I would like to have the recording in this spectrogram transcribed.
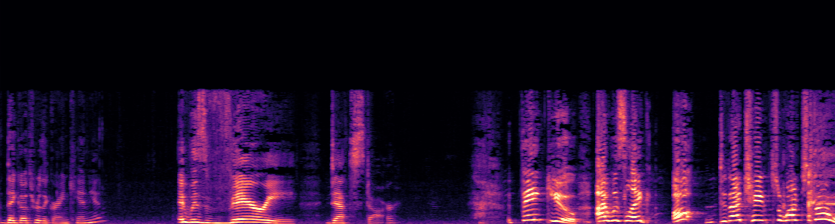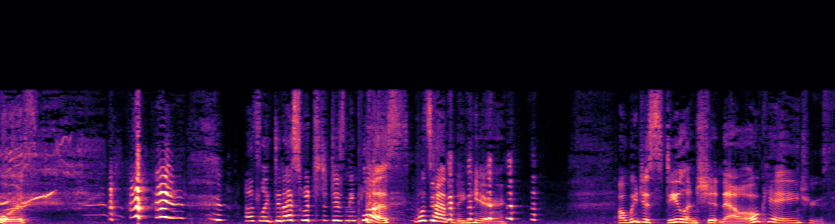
they go through the Grand Canyon. It was very Death Star. Thank you. I was like, oh, did I change to watch Star Wars? I was like, did I switch to Disney Plus? What's happening here? Oh, we just stealing shit now. Okay. Truth.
